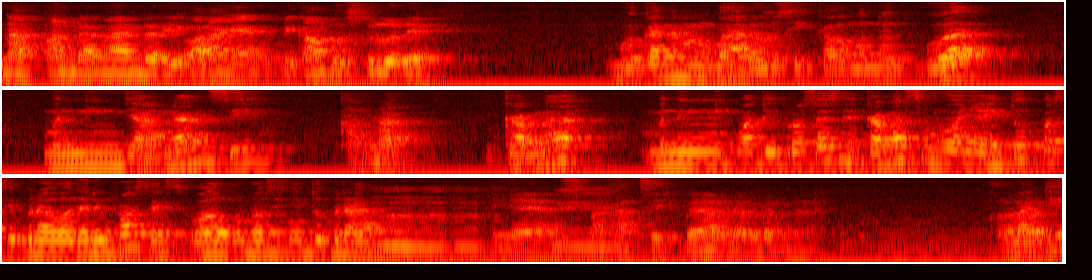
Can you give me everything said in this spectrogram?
Nah pandangan dari orang yang di kampus dulu deh, gua kan emang baru sih kalau menurut gua mending jangan sih karena karena mending nikmati prosesnya karena semuanya itu pasti berawal dari proses walaupun prosesnya itu berat hmm, hmm. Iya, sepakat sih, benar benar benar benar. Kalau berarti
